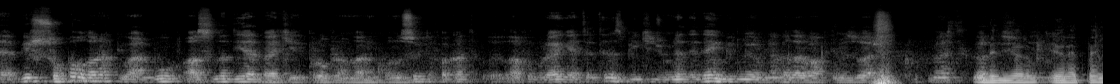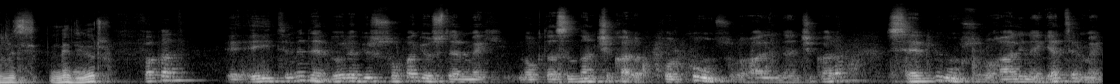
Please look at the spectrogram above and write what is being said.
e, bir sopa olarak var. Bu aslında diğer belki programların konusuydu fakat e, lafı buraya getirdiniz. Bir iki cümle dedeyim bilmiyorum ne kadar vaktimiz var. Mert. Bilmiyorum yönetmenimiz ne diyor? Fakat e, eğitimi de böyle bir sopa göstermek noktasından çıkarıp, korku unsuru halinden çıkarıp, sevgi unsuru haline getirmek,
